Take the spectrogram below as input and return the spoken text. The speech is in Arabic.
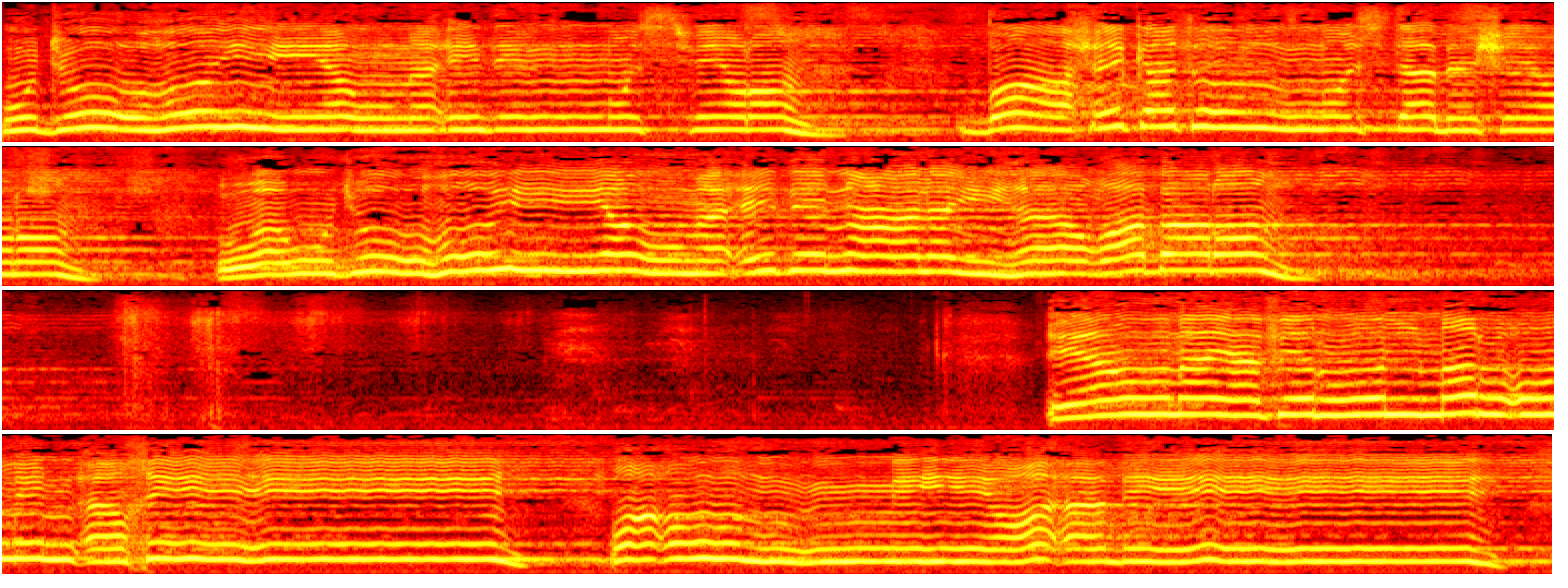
وجوه يومئذ مسفرة ضاحكة مستبشرة ووجوه يومئذ عليها غبرة. يوم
